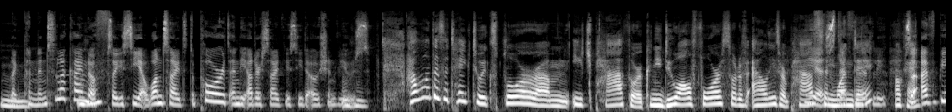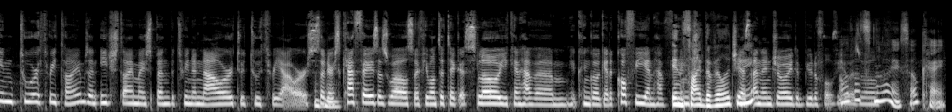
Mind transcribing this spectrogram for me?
Like peninsula kind Mm-hmm. of. So you see at one side the port, and the other side you see the ocean views. How long does it take to explore um, each path, or can you do all four sort of alleys or paths yes, in one definitely. day? Okay. So I've been two or three times, and each time I spend between an hour to two, three hours. Mm-hmm. So there's cafes as well. So if you want to take it slow, you can have um, you can go get a coffee and have Inside the village, Yes, and enjoy the beautiful view Oh, that's well. nice. Okay.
